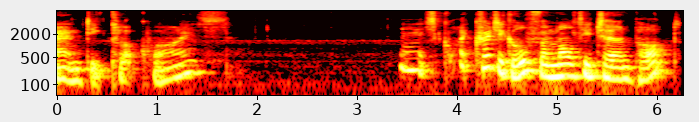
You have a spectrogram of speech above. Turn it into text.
anti-clockwise. It's quite critical for a multi-turn pot.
